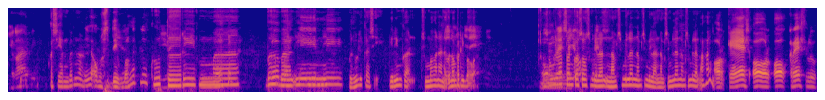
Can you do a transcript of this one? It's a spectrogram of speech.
Ya kali. Kasihan bener. Iya, Allah sedih Iya. banget lu. Ku terima beban ini. Peduli kasih. Kirimkan sumbangan Anda ke nomor di bawah. Oh, 080969696969. Ah, Orkes, or okres lu.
